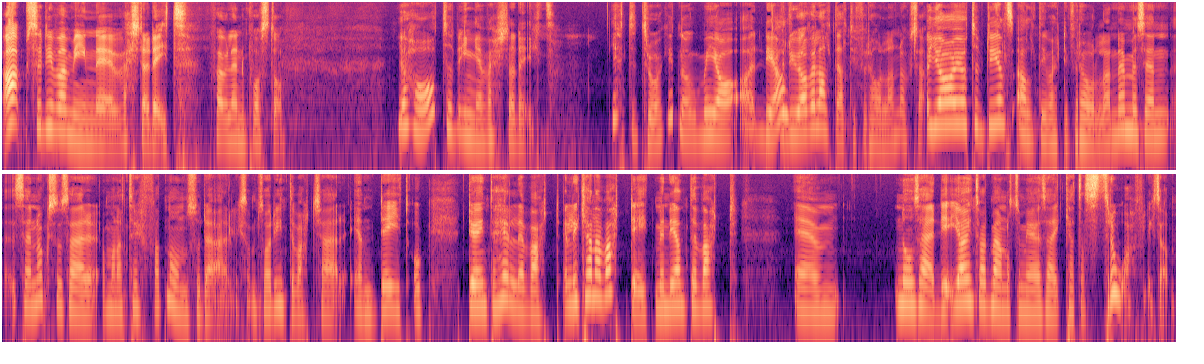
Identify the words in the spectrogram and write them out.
Ja, så det var min eh, värsta dejt, får jag väl ändå påstå. Jag har typ ingen värsta dejt. Jättetråkigt nog men jag, det Och alltid du har väl alltid haft i förhållande också? Och jag, jag har typ dels alltid varit i förhållande men sen, sen också så här om man har träffat någon sådär liksom, så har det inte varit så här en dejt och det har inte heller varit, eller det kan ha varit dejt men det har inte varit ehm, någon så här, det, jag har inte varit med om något som är så här katastrof liksom.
